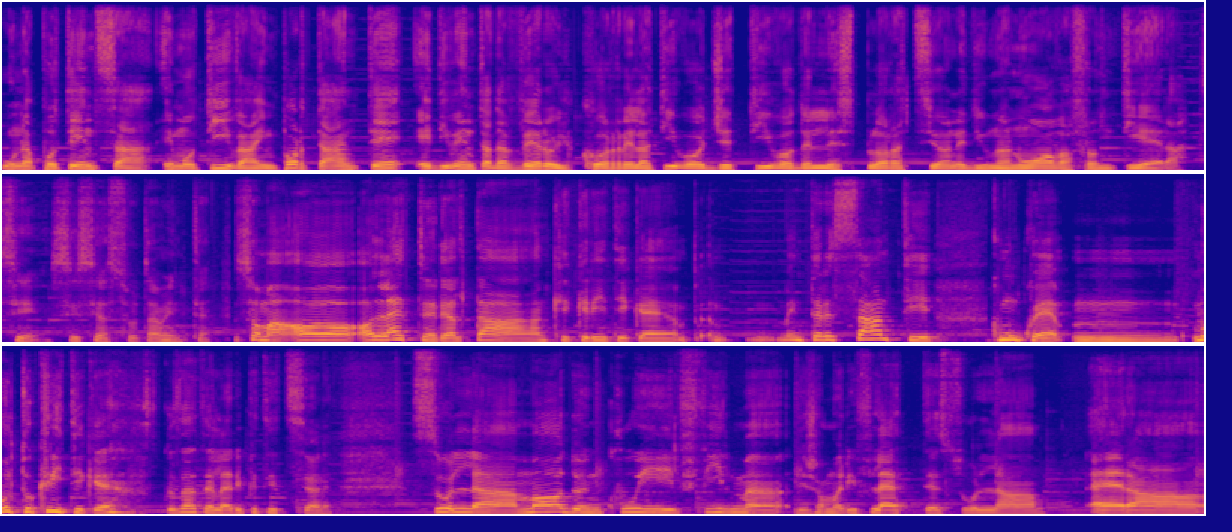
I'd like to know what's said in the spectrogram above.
una potenza emotiva importante e diventa davvero il correlativo oggettivo dell'esplorazione di una nuova frontiera. Sì, sì, sì, assolutamente. Insomma, ho, ho letto in realtà anche critiche interessanti, comunque mh, molto critiche, scusate la ripetizione, sul modo in cui il film, diciamo, riflette sulla era,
